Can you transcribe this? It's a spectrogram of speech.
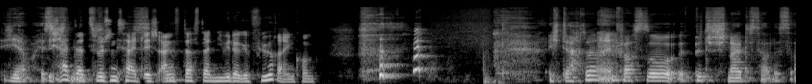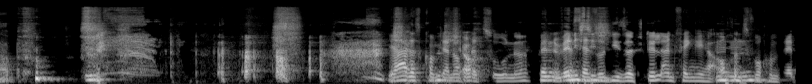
Ja, weiß ich, Ich hatte nicht. zwischenzeitlich Angst, dass da nie wieder Gefühl reinkommt. Ich dachte einfach so, bitte schneid das alles ab. Ja, das kommt ja noch auch, dazu, ne? Wenn, wenn Dass ich ja so diese Stillanfänge ja auch ins Mhm. Wochenbett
